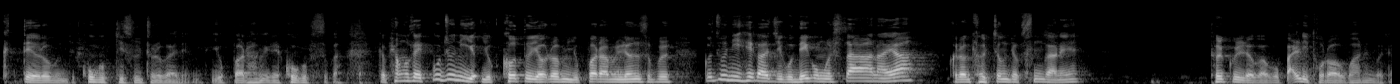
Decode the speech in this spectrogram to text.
그때 여러분 이제 고급 기술 들어가야 됩니다. 육바람일의 고급수가. 그러니까 평소에 꾸준히 육- 그것도 여러분 육바람일 연습을 꾸준히 해가지고 내공을 쌓아놔야 그런 결정적 순간에 덜 끌려가고 빨리 돌아오고 하는 거죠.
